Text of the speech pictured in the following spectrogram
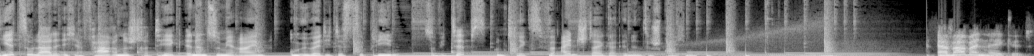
Hierzu lade ich erfahrene StrategInnen zu mir ein, um über die Disziplin sowie Tipps und Tricks für EinsteigerInnen zu sprechen. Er war bei Naked,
